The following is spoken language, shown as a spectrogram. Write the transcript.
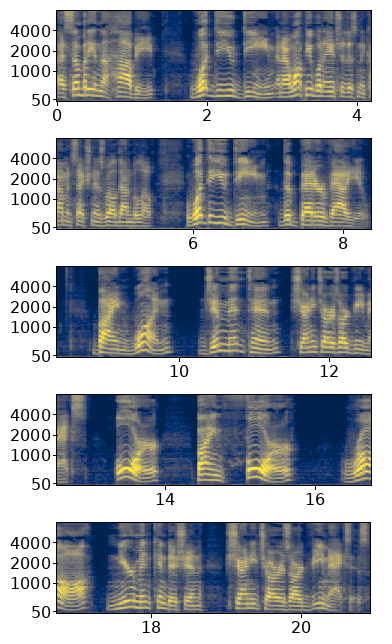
as somebody in the hobby, what do you deem, and I want people to answer this in the comment section as well down below. What do you deem the better value? Buying one Gem Mint 10 Shiny Charizard VMAX or buying four raw near mint condition Shiny Charizard VMAXs.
